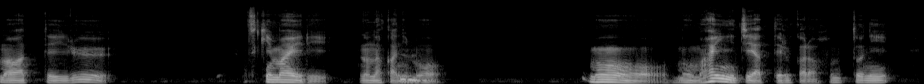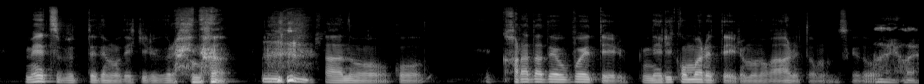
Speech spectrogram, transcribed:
回っている月参りの中にも、もうもう毎日やってるから本当に目つぶってでもできるぐらいな あのこう体で覚えている練り込まれているものがあると思うんですけど、はいはいはい。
